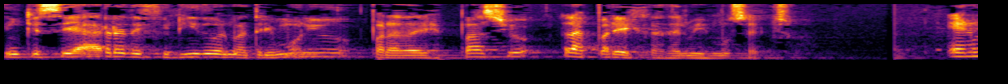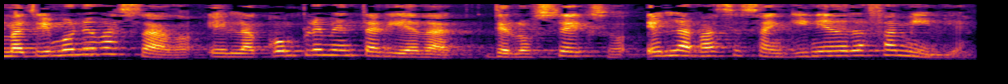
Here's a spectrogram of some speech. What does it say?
en que se ha redefinido el matrimonio para dar espacio a las parejas del mismo sexo. El matrimonio basado en la complementariedad de los sexos es la base sanguínea de la familia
